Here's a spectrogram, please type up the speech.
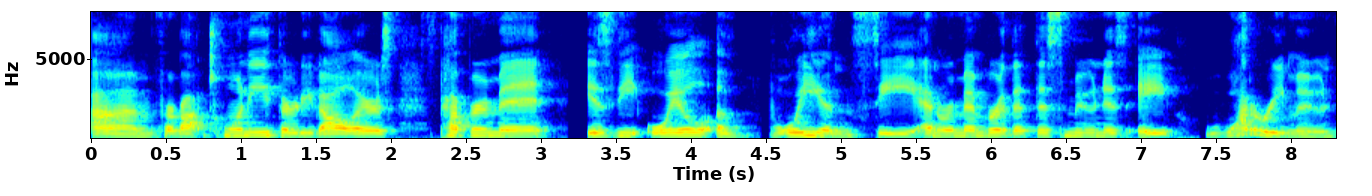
um, for about $20, $30. Peppermint is the oil of buoyancy. And remember that this moon is a watery moon.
